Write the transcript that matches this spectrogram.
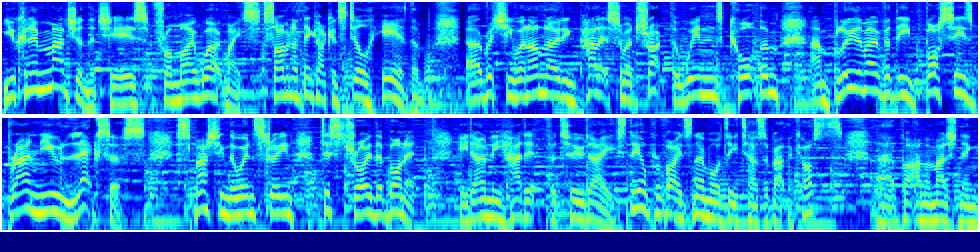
You can imagine the cheers from my workmates. Simon, I think I can still hear them. Uh, Richie, when unloading pallets from a truck, the wind caught them and blew them over the boss's brand new Lexus, smashing the windscreen, destroyed the bonnet. He'd only had it for two days. Neil provides no more details about the costs, uh, but I'm imagining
